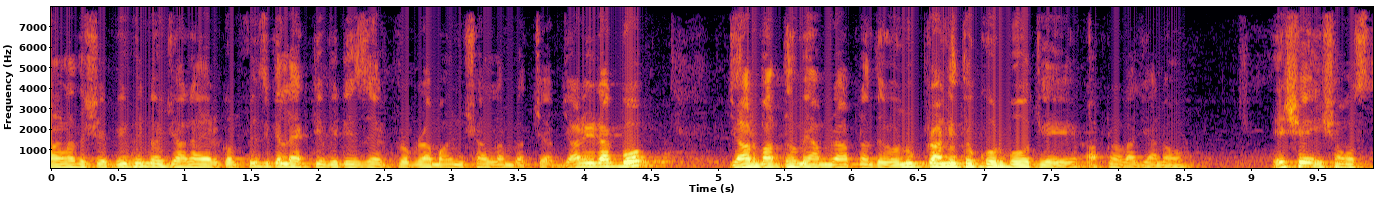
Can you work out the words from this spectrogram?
বাংলাদেশের বিভিন্ন জায়গায় এরকম ফিজিক্যাল অ্যাক্টিভিটিসের প্রোগ্রাম ইনশাল্লাহ আমরা জারি রাখব। যার মাধ্যমে আমরা আপনাদের অনুপ্রাণিত করব যে আপনারা যেন এসে এই সমস্ত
